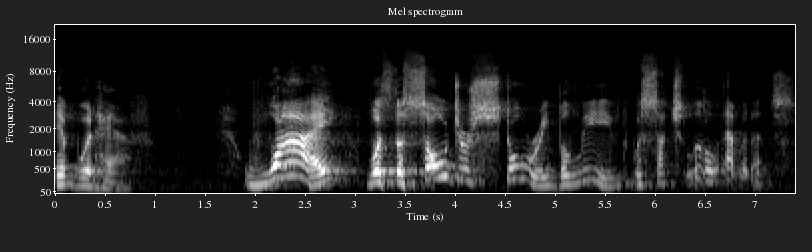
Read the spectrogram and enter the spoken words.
it would have. Why was the soldier's story believed with such little evidence?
